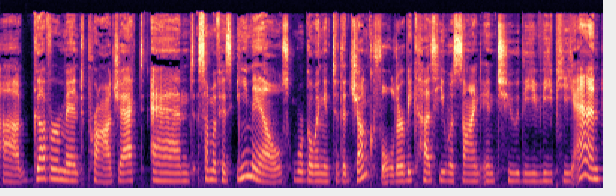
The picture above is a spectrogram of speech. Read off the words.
uh, government project and some of his emails were going into the junk folder because he was signed into the VPN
